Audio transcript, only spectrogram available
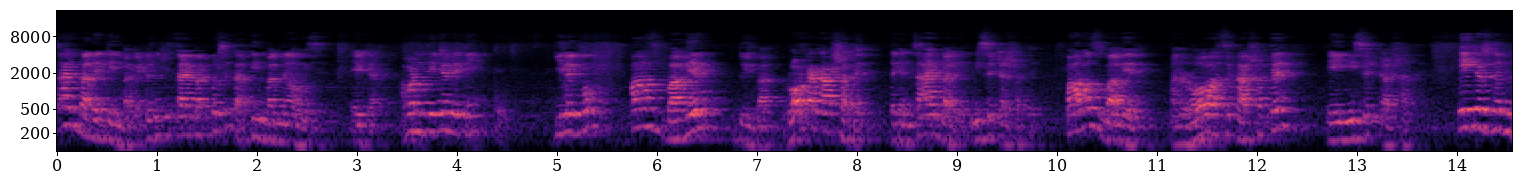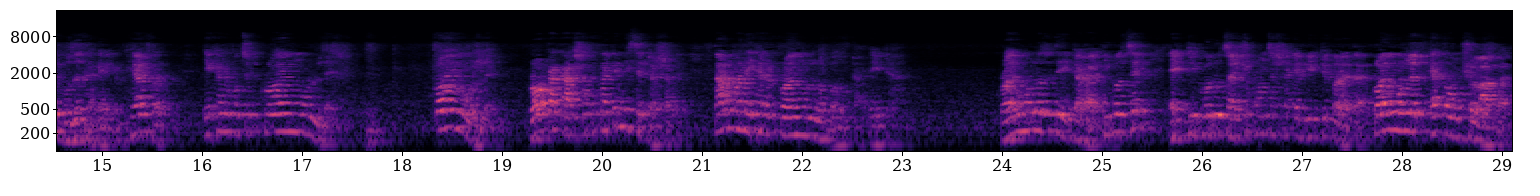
চার ভাগের তিন ভাগ। এটা যদি চার ভাগ করছে, তার তিন ভাগ নেওয়া হয়েছে। এইটা। আবার যদি এটা দেখি কি লিখব? পাঁচ ভাগের দুই ভাগ। রটা কার সাথে? দেখেন, চার ভাগের নিচেরটার সাথে। পাঁচ ভাগের মানে র আছে কার সাথে? এই নিচেরটার সাথে। এইটা যদি আপনি বুঝে থাকেন খেয়াল করেন। এখানে হচ্ছে ক্রয় মূল্যের ক্রয় মূল্যের রটা কার সাথে থাকে? নিচেরটার সাথে। তার মানে এখানে ক্রয় মূল্য কতটা? এইটা। ক্রয় মূল্য যদি এটা হয়, কি বলছে? একটি গরু চারশো পঞ্চাশ টাকায় বিক্রি করে যায় ক্রয় মূল্যের এত অংশ লাভ হয়।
